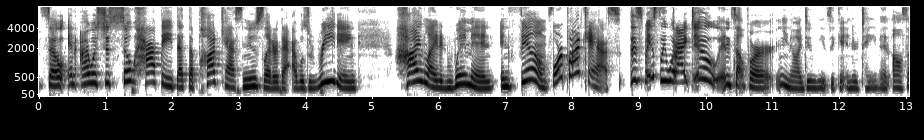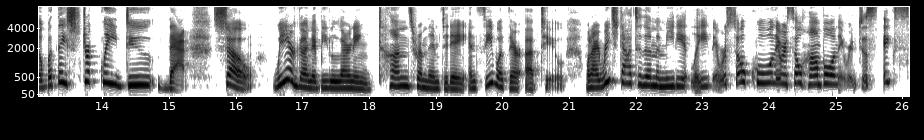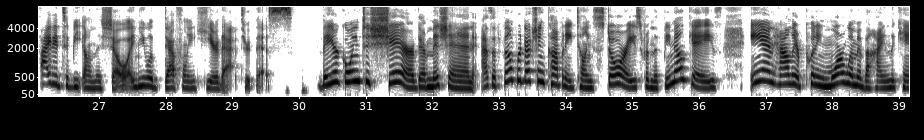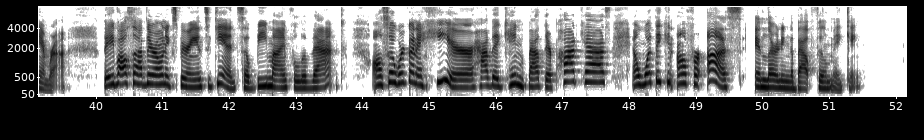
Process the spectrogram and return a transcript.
so, and I was just so happy that the podcast newsletter that I was reading highlighted women in film for podcasts. That's basically what I do. And so for, you know, I do music and entertainment also, but they strictly do that. So we are going to be learning tons from them today and see what they're up to. When I reached out to them immediately, they were so cool, they were so humble, and they were just excited to be on the show. And you will definitely hear that through this. They are going to share their mission as a film production company telling stories from the female gaze and how they're putting more women behind the camera. They've also have their own experience again, so be mindful of that. Also, we're going to hear how they came about their podcast and what they can offer us in learning about filmmaking.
